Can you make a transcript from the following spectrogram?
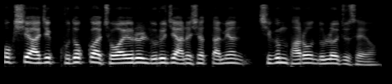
혹시 아직 구독과 좋아요를 누르지 않으셨다면 지금 바로 눌러주세요.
